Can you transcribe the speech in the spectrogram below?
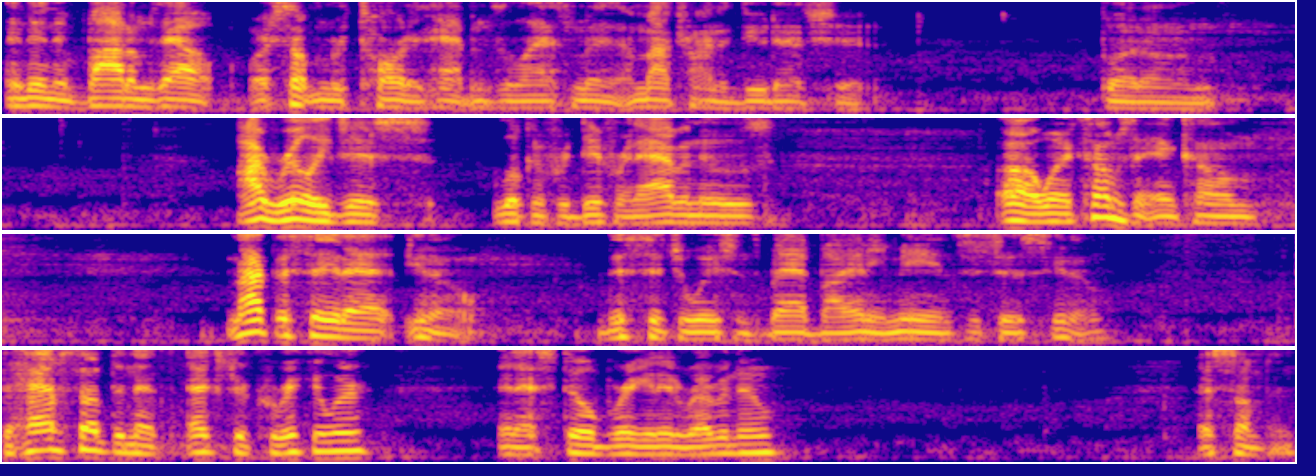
and then it bottoms out or something retarded happens the last minute. I'm not trying to do that shit. But um I really just looking for different avenues uh when it comes to income. Not to say that, you know, this situation's bad by any means. It's just, you know, to have something that's extracurricular and that's still bringing in revenue. That's something.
